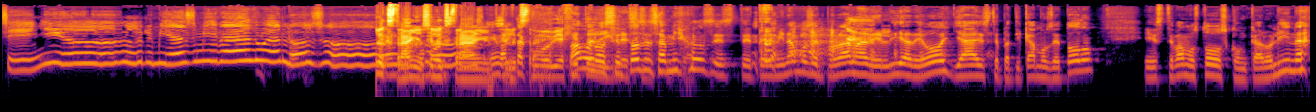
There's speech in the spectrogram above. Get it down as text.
Señor, me has mirado a los ojos. Lo extraño, sí lo extraño. Vámonos entonces, amigos, este, terminamos el programa del día de hoy. Ya este, platicamos de todo. Este, vamos todos con Carolina.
